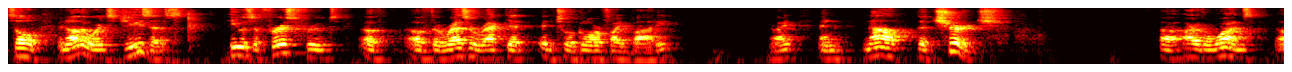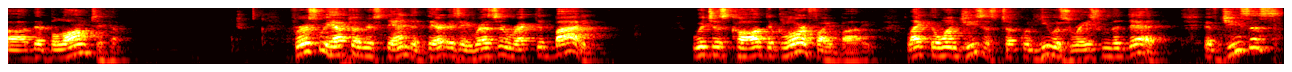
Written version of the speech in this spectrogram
So, in other words, Jesus, he was the first fruits of, of the resurrected into a glorified body, right? And now the church uh, are the ones uh, that belong to him. First, we have to understand that there is a resurrected body, which is called the glorified body like the one Jesus took when he was raised from the dead. If Jesus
